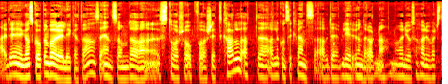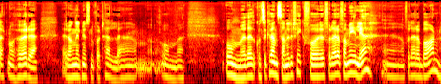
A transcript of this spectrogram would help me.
Nei, Det er ganske åpenbare likheter. Altså En som da står så opp for sitt kall at eh, alle konsekvenser av det blir underordna. Nå det har det jo vært sterkt nå å høre Ragnhild Knutsen fortelle eh, om, om de konsekvensene det fikk for, for deres familie eh, og for deres barn.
